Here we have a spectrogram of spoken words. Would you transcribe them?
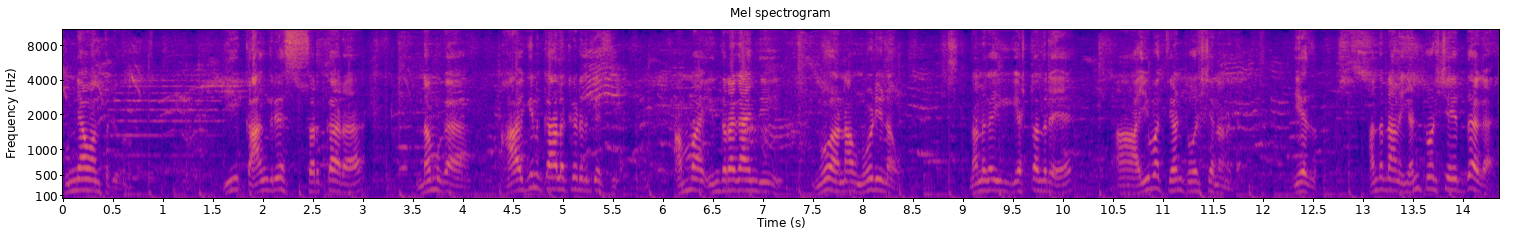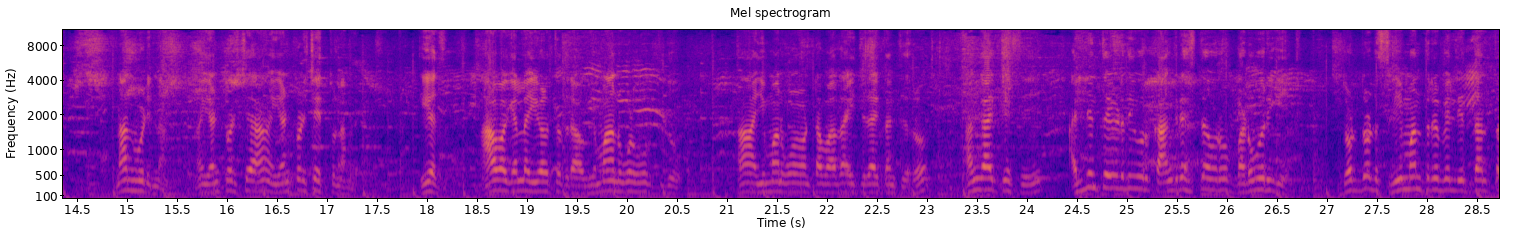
ಪುಣ್ಯವಂತರು ಇವರು. ಈ ಕಾಂಗ್ರೆಸ್ ಸರ್ಕಾರ ನಮ್ಗೆ ಆಗಿನ ಕಾಲ ಹಿಡಿದು ಅಮ್ಮ ಇಂದಿರಾ ಗಾಂಧಿ ನೋ ನಾವು ನೋಡಿ ನಾವು. ನನಗೆ ಈಗ ಎಷ್ಟಂದರೆ ಐವತ್ತೆಂಟು ವರ್ಷ ನನಗೆ. ಏದು. ಅಂದ್ರೆ ನಾನು ಎಂಟು ವರ್ಷ ಇದ್ದಾಗ ನಾನು ನೋಡಿ ನಾನು. ಎಂಟು ವರ್ಷ ಎಂಟು ವರ್ಷ ಇತ್ತು ನನಗೆ. ಏದು. ಆವಾಗೆಲ್ಲ ಹೇಳ್ತಿದ್ರು, ಆ, ವಿಮಾನಗಳು ಹೋಗ್ತಿದ್ವು. ಹಾಂ ವಿಮಾನಗಳು ಹೊಂಟವ ಅದಾಯ್ತು ಇದಾಯ್ತು ಅಂತಿದ್ರು. ಹಂಗಾಗಿ ಅಲ್ಲಿಂದ ಹಿಡಿದು ಇವರು ಕಾಂಗ್ರೆಸ್ದವರು, ಬಡವರಿಗೆ, ದೊಡ್ಡ ದೊಡ್ಡ ಶ್ರೀಮಂತರ ಬೆಲ್ಲ ಇದ್ದಂಥ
